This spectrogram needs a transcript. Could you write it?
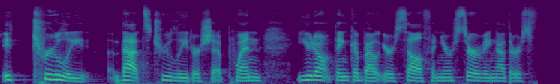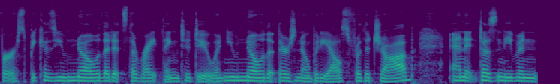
it truly that's true leadership when you don't think about yourself and you're serving others first because you know that it's the right thing to do and you know that there's nobody else for the job and it doesn't even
